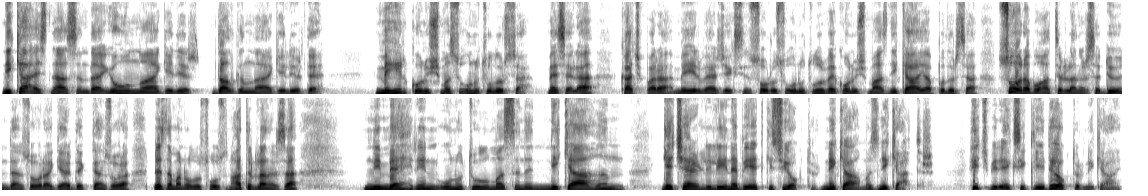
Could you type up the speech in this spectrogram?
nikah esnasında yoğunluğa gelir, dalgınlığa gelir de, mehir konuşması unutulursa, mesela kaç para mehir vereceksin sorusu unutulur ve konuşmaz. Nikah yapılırsa, sonra bu hatırlanırsa, düğünden sonra, gerdekten sonra, ne zaman olursa olsun hatırlanırsa, mehrin unutulmasının nikahın geçerliliğine bir etkisi yoktur. Nikahımız nikahtır. Hiçbir eksikliği de yoktur nikahın.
